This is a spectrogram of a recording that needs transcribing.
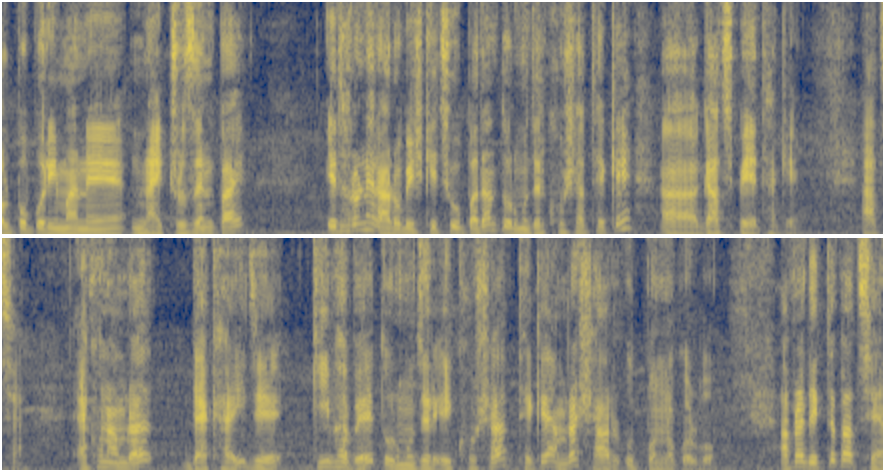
অল্প পরিমাণে নাইট্রোজেন পায়। এ ধরনের আরও বেশ কিছু উপাদান তরমুজের খোসা থেকে গাছ পেয়ে থাকে। আচ্ছা এখন আমরা দেখাই যে কীভাবে তরমুজের এই খোসা থেকে আমরা সার উৎপন্ন করব। আপনারা দেখতে পাচ্ছেন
